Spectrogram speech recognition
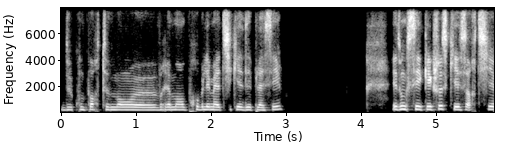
de comportements euh, vraiment problématiques et déplacés. Et donc c'est quelque chose qui est sorti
